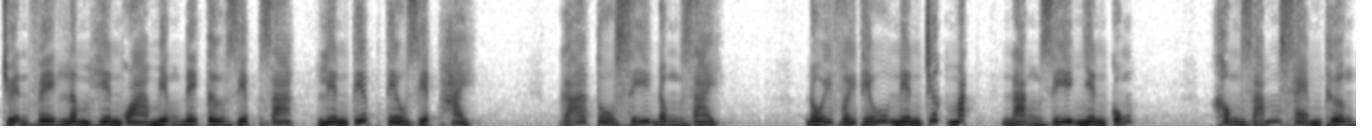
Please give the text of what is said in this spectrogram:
Chuyện về Lâm Hiên qua miệng đệ tử Diệp ra, liên tiếp tiêu diệt hay. Gã tu sĩ đồng dai. Đối với thiếu niên trước mắt, nàng dĩ nhiên cũng không dám xem thường.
